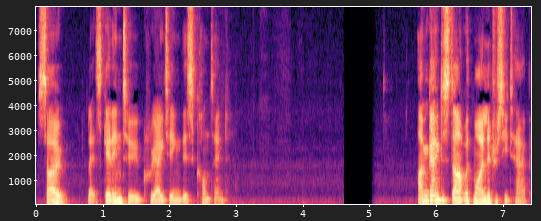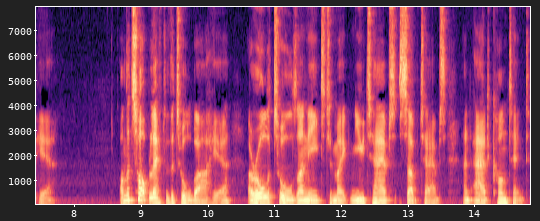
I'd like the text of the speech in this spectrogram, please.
So let's get into creating this content. I'm going to start with my literacy tab here. On the top left of the toolbar here are all the tools I need to make new tabs, subtabs and add content.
